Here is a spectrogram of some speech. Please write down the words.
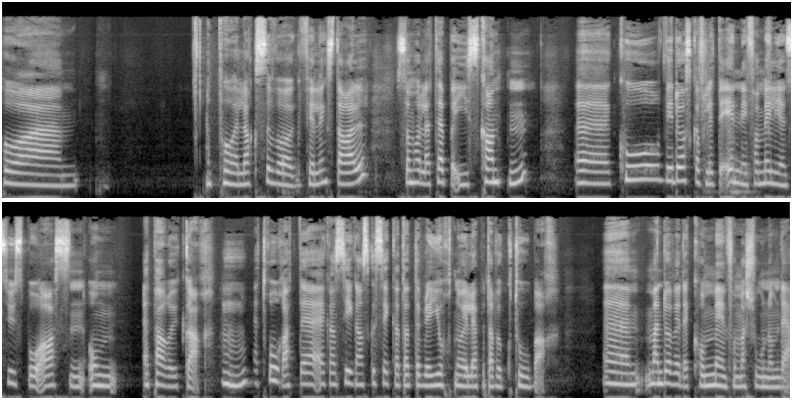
på, um, på Laksevåg Fyllingsdalen, som holder til på iskanten. eh, hvor vi da skal flytte inn i familiens hus på Oasen om et par uker. Mm. Jeg tror at det, jeg kan si ganske sikkert at det blir gjort nå i løpet av oktober. Eh, men da vil det komme informasjon om det.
